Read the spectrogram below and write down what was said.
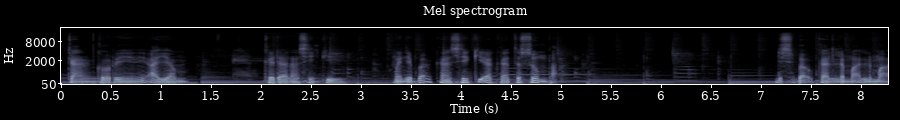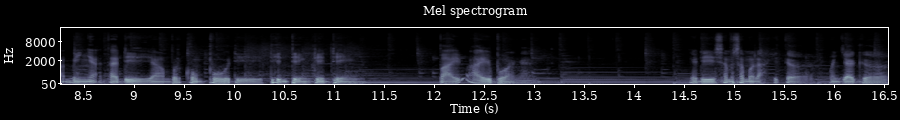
ikan, goreng ayam ke dalam sinki menyebabkan sinki akan tersumbat. Disebabkan lemak-lemak minyak tadi yang berkumpul di dinding-dinding paip air buangan. Jadi sama-samalah kita menjaga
